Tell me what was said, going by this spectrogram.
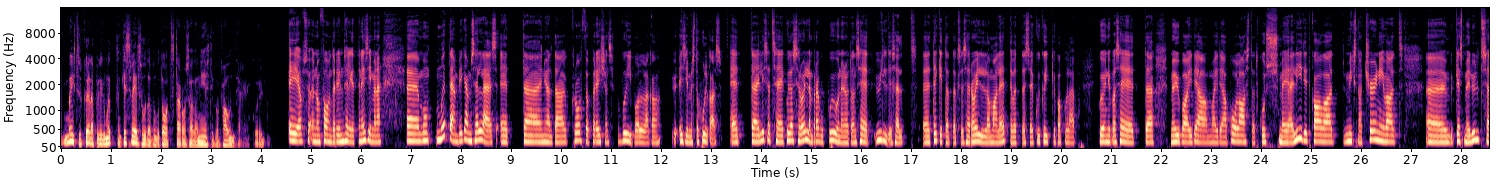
mõistus kõlab kuidagi mõtlen, kes veel suudab nagu tootest aru saada nii hästi kui founder, kui ei, no founder ilmselgelt on esimene. mu mõte on pigem selles, et nii-öelda growth operations võib olla ka esimeste hulgas, et äh, lihtsalt see, kuidas see roll on praegu kujunenud, on see, et üldiselt äh, tekitatakse see roll omale ettevõttesse, kui kõik juba põleb. kui on juba see, et äh, me juba ei tea, ma ei tea, pool aastat, kus meie lead'id kaovad, miks nad churn ivad. kes meil üldse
